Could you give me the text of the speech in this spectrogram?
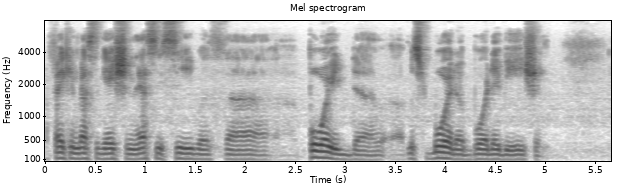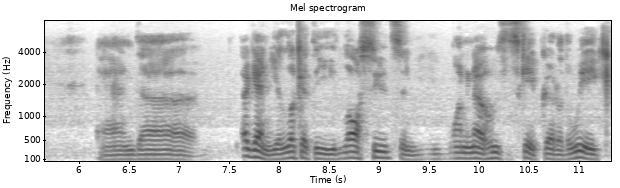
a fake investigation in the SEC with Boyd, Mr. Boyd of Boyd Aviation, and again, you look at the lawsuits and you want to know who's the scapegoat of the week.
